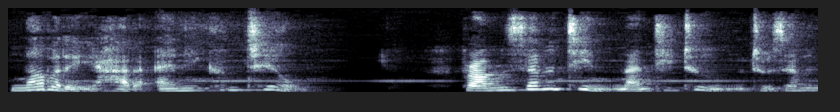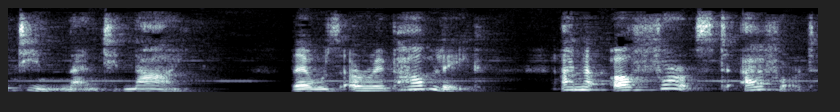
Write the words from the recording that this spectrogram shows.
nobody had any control. From 1792 to 1799 there was a republic and a first effort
